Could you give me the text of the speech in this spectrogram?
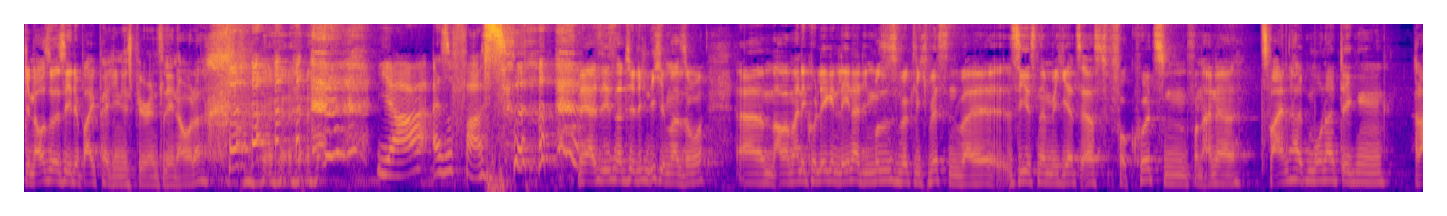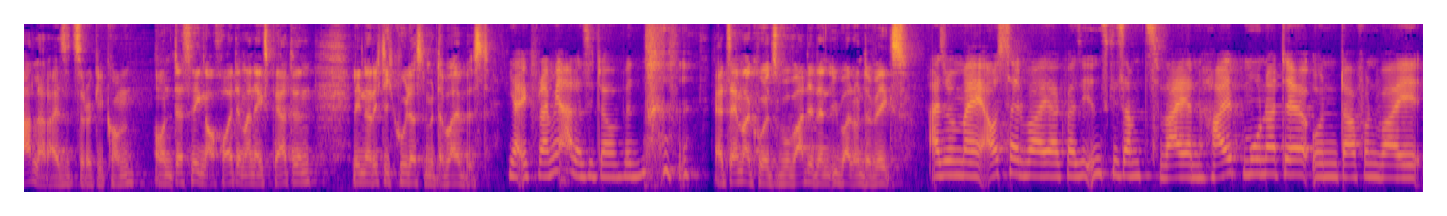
Genauso ist jede Bikepacking-Experience, Lena, oder? ja, also fast. naja, sie ist natürlich nicht immer so. Ähm, aber meine Kollegin Lena, die muss es wirklich wissen, weil sie ist nämlich jetzt erst vor kurzem von einer zweieinhalbmonatigen Radlerreise zurückgekommen. Und deswegen auch heute meine Expertin. Lena, richtig cool, dass du mit dabei bist. Ja, ich freue mich auch, dass ich da bin. Erzähl mal kurz, wo wart ihr denn überall unterwegs? Also meine Auszeit war ja quasi insgesamt zweieinhalb Monate und davon war ich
